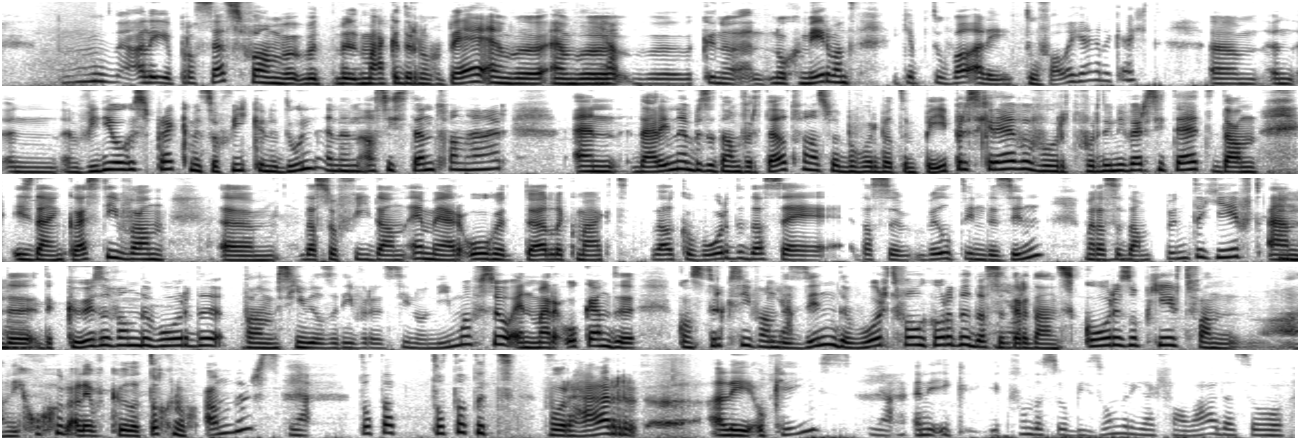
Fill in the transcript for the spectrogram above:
allee, proces van we, we, maken er nog bij en, we, en we, we, kunnen nog meer. Want ik heb toeval, allee, toevallig eigenlijk echt um, een, een, een videogesprek met Sophie kunnen doen en een assistent van haar. En daarin hebben ze dan verteld van als we bijvoorbeeld een paper schrijven voor, voor de universiteit, dan is dat een kwestie van um, dat Sophie dan met haar ogen duidelijk maakt welke woorden dat zij dat ze wilt in de zin, maar dat ze dan punten geeft aan de, de keuze van de woorden. Van misschien wil ze liever een synoniem of zo. En, maar ook aan de constructie van Ja. de zin, de woordvolgorde, dat ze Ja. er dan scores op geeft van ah, niet goed, allee, ik wil het toch nog anders. Ja. Totdat, totdat het voor haar allee, oké is. Ja. En ik, ik vond dat zo bijzonder. Ik dacht van wauw, dat is zo...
